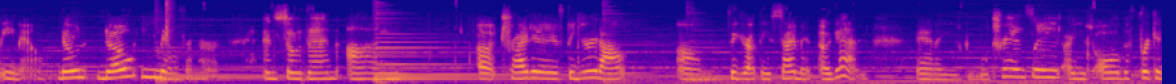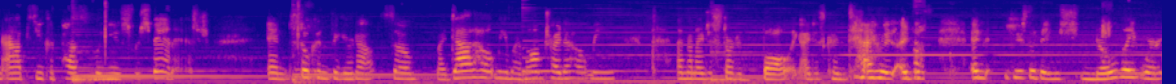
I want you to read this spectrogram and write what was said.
email. No no email from her. And so then I uh, try to figure it out. Um, figure out the assignment again. And I use Google Translate. I use all the freaking apps you could possibly use for Spanish and still couldn't figure it out. So my dad helped me, my mom tried to help me, and then I just started bawling. I just couldn't. I was. I just. And here's the thing: no late work.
